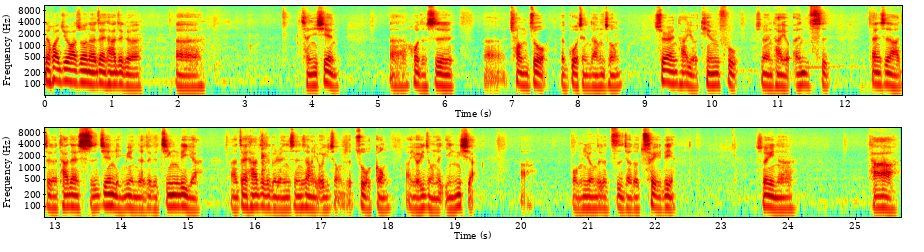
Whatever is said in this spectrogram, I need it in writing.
那换句话说呢，在他这个呃呈现呃或者是呃创作的过程当中，虽然他有天赋，虽然他有恩赐，但是啊，这个他在时间里面的这个经历啊啊，在他的这个人身上有一种的做工啊，有一种的影响啊，我们用这个字叫做淬炼。所以呢，他啊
